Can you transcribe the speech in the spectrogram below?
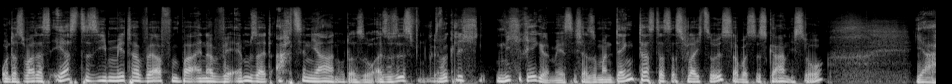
Und das war das erste sieben Meter Werfen bei einer WM seit 18 Jahren oder so. Also es ist wirklich nicht regelmäßig. Also man denkt das, dass das vielleicht so ist, aber es ist gar nicht so. Ja,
